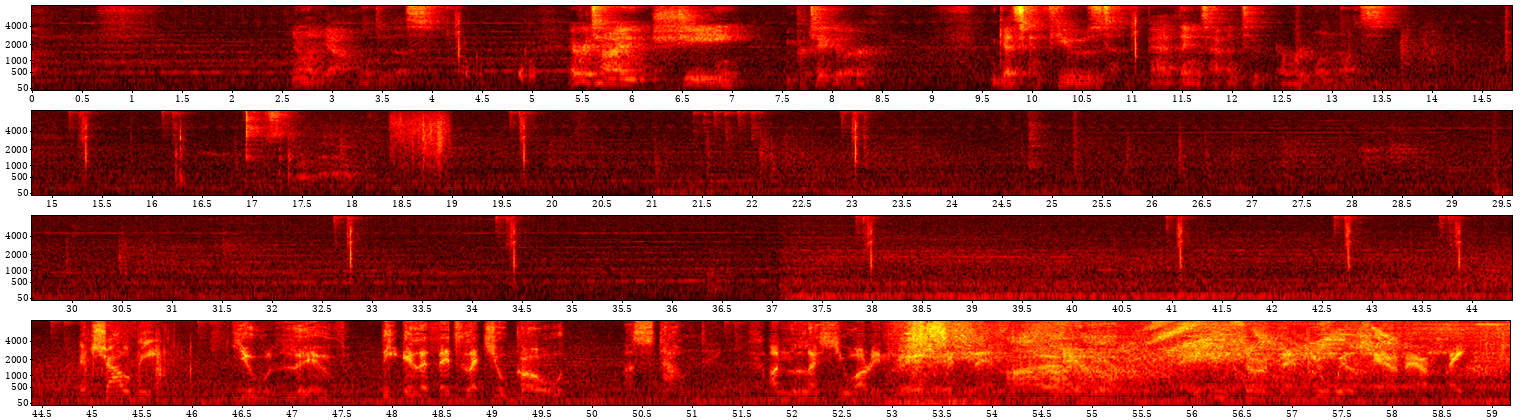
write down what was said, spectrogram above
you know what, yeah, we'll do this. Every time she, in particular, gets confused, bad things happen to everyone else. Shall be. You live? The Illithids let you go? Astounding. Unless you are in league with them. If you serve them, you will share their fate.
